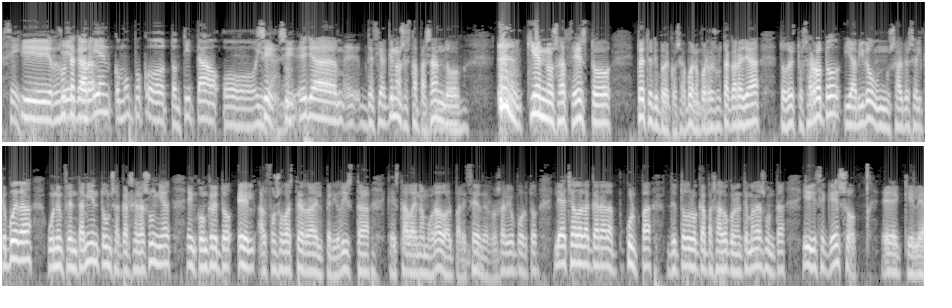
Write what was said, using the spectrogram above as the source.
sí. Y resulta que también como un poco tontita o. sí, sí. Ella eh, decía, ¿qué nos está pasando? ¿Quién nos hace esto? Todo este tipo de cosas. Bueno, pues resulta que ahora ya todo esto se ha roto y ha habido un sálvese el que pueda, un enfrentamiento, un sacarse las uñas. En concreto, él, Alfonso Basterra, el periodista que estaba enamorado, al parecer, de Rosario Porto, le ha echado a la cara la culpa de todo lo que ha pasado con el tema de Asunta y dice que eso eh, que le,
